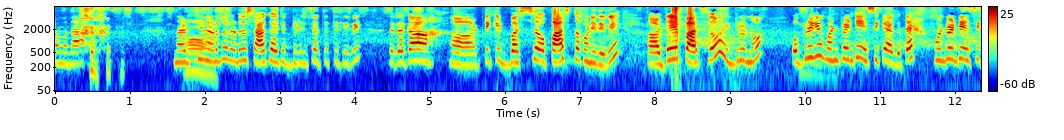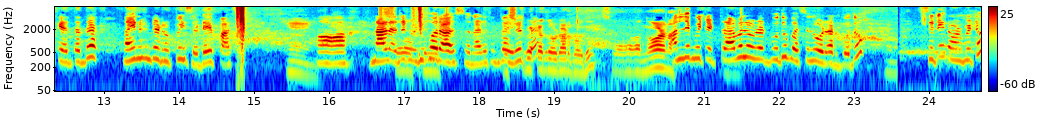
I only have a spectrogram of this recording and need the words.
ನಮ್ಮನ್ನ. ನಡೆಸಿ ನಡೆದು ನಡೆದು ಸಾಕಾಯ್ತು. ಬ್ರಿಡ್ಜ್ ಹತ್ತಿದ್ದೀವಿ ಇವಾಗ ಟಿಕೆಟ್ ಬಸ್ ಪಾಸ್ ತಗೊಂಡಿದ್ದೀವಿ. ಡೇ ಪಾಸ್ ಇಬ್ರು ಒಬ್ರಿಗೆ ಒನ್ ಟ್ವೆಂಟಿ ಎಸಿಕೆ ಆಗುತ್ತೆ. ಒನ್ ಟ್ವೆಂಟಿ ಎಸಿಕೆ ಅಂತಂದ್ರೆ nine hundred rupees day pass ನಾಳೆ ಅಂದ್ರೆ ಟ್ವೆಂಟಿ ಫೋರ್ ಅವರ್ಸ್ ನಾಳೆ ತುಂಬಾ ಇರುತ್ತೆ. ಓಡಾಡ್ಬೋದು. ಅನ್ಲಿಮಿಟೆಡ್ ಟ್ರಾವೆಲ್ ಓಡಾಡ್ಬೋದು ಬಸ್ಸಲ್ಲಿ ಓಡಾಡ್ಬೋದು. ಸಿಟಿ ನೋಡ್ಬಿಟ್ಟು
